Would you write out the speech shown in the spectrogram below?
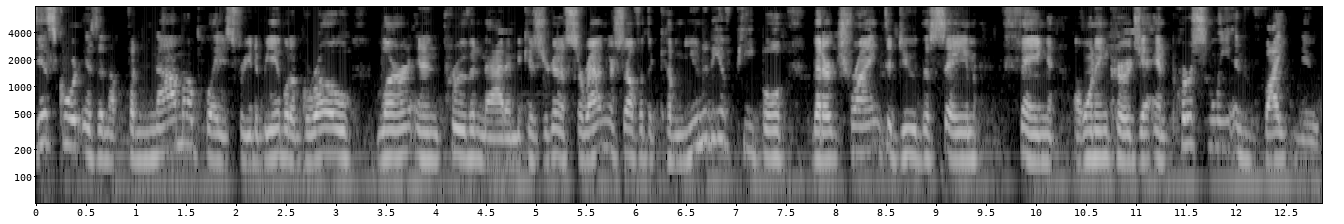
Discord is a phenomenal place for you to be able to grow, learn, and improve in Madden because you're going to surround yourself with a community of people that are trying to do the same thing. I want to encourage you and personally invite you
